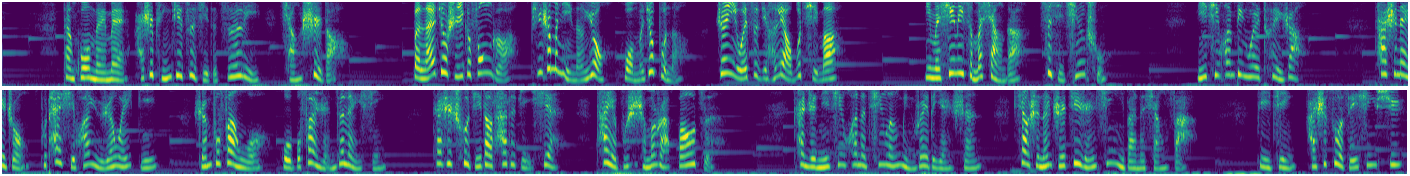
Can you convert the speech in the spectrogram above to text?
但郭梅梅还是凭借自己的资历强势道：“本来就是一个风格，凭什么你能用，我们就不能？真以为自己很了不起吗？你们心里怎么想的，自己清楚。”倪清欢并未退让，他是那种不太喜欢与人为敌，人不犯我，我不犯人的类型，但是触及到他的底线，他也不是什么软包子。看着倪清欢那清冷敏锐的眼神，像是能直击人心一般的想法。毕竟还是做贼心虚。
